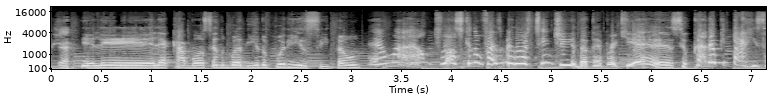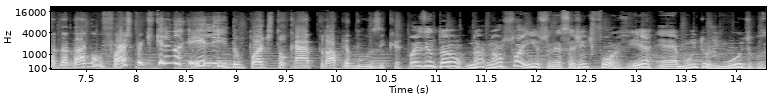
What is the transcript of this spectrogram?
ele, ele acabou sendo banido por isso. Então, é, uma, é um troço que não faz o menor sentido, até porque se o cara é o guitarrista da Dragon Force, por que, que ele, não, ele não pode tocar a própria música? Pois então, não, não só isso, né? Se a gente for ver, é, muitos músicos,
